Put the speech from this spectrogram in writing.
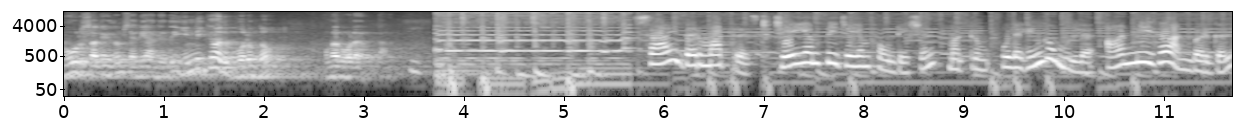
நூறு சதவீதம் சரியானது இன்றைக்கும் அது பொருந்தும். உணர்வோடு இருந்தான். Sai Dharma trust JMB Jayam foundation மற்றும் உலகெங்கும் உள்ள ஆன்மீக அன்பர்கள்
